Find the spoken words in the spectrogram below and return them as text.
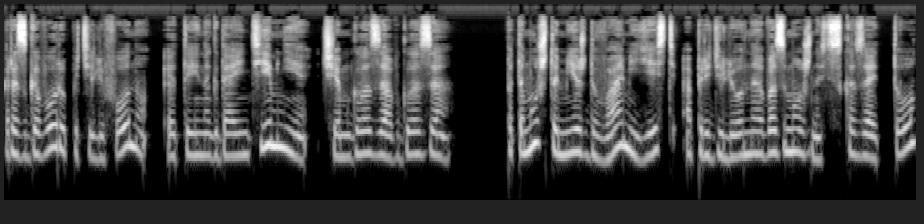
Разговоры по телефону — это иногда интимнее, чем глаза в глаза. Потому что между вами есть определенная возможность сказать то,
